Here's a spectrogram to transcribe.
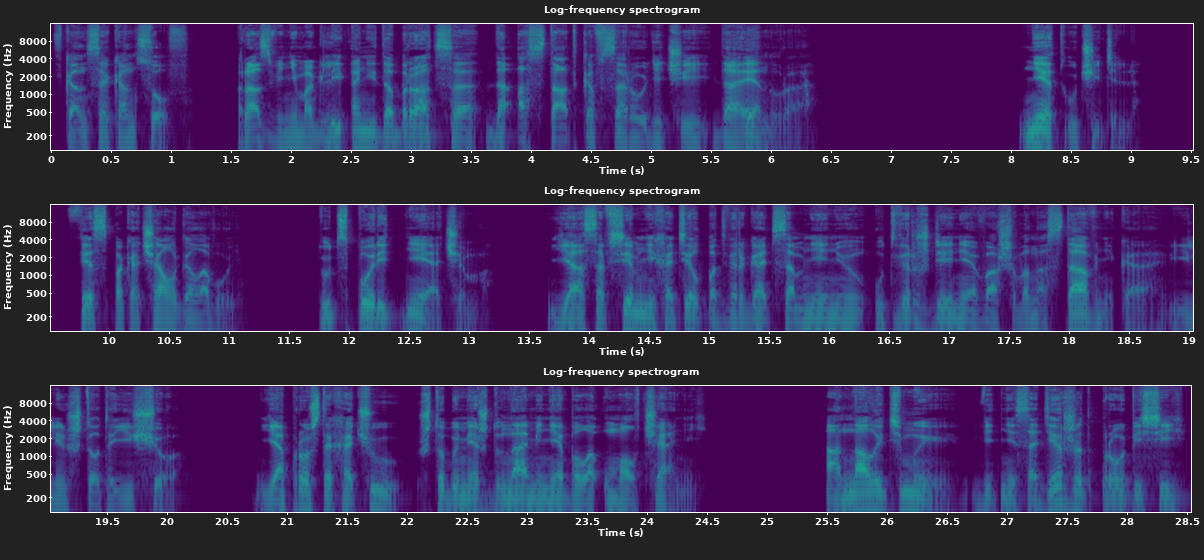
В конце концов, разве не могли они добраться до остатков сородичей Даэнура? «Нет, учитель», — Фес покачал головой. «Тут спорить не о чем. Я совсем не хотел подвергать сомнению утверждения вашего наставника или что-то еще. Я просто хочу, чтобы между нами не было умолчаний. Анналы тьмы ведь не содержат прописей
